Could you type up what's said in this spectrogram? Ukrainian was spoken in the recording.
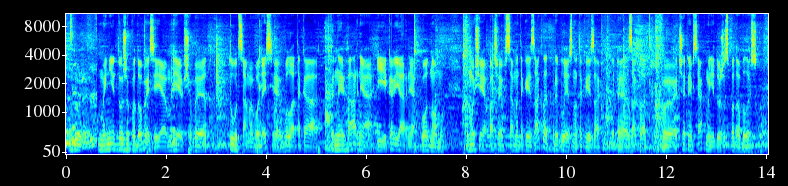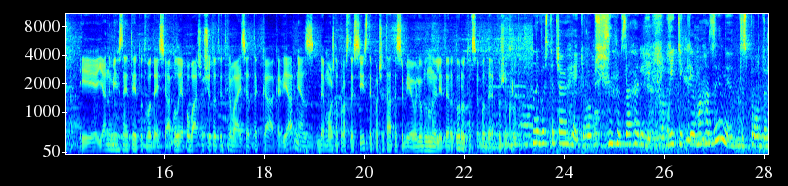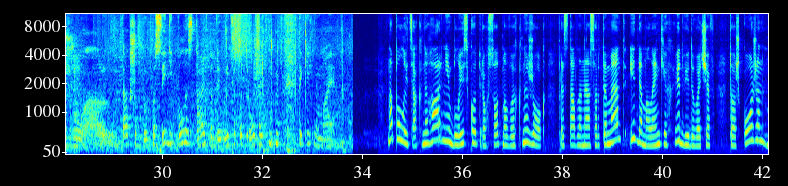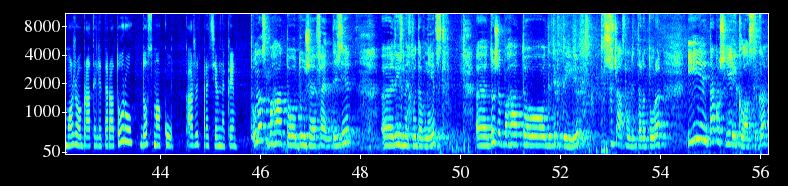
Дуже. Мені дуже подобається. Я мріяв, щоб тут саме в Одесі була така книгарня і кав'ярня в одному. Тому що я бачив саме такий заклад, приблизно такий е, заклад в Чернівцях. Мені дуже сподобалось. І я не міг знайти тут в Одесі. А коли я побачив, що тут відкривається така кав'ярня, де можна просто сісти, почитати собі улюблену літературу, то це буде дуже круто. Не вистачає геть взагалі. Є тільки магазини з продажу, а так, щоб посидіти, полистати, подивитися, потрогати. Таких немає. На полицях книгарні близько 300 нових книжок. Представлений асортимент і для маленьких відвідувачів. Тож кожен може обрати літературу до смаку, кажуть працівники. У нас багато дуже фентезі е, різних видавництв, е, дуже багато детективів, сучасна література. І також є і класика.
